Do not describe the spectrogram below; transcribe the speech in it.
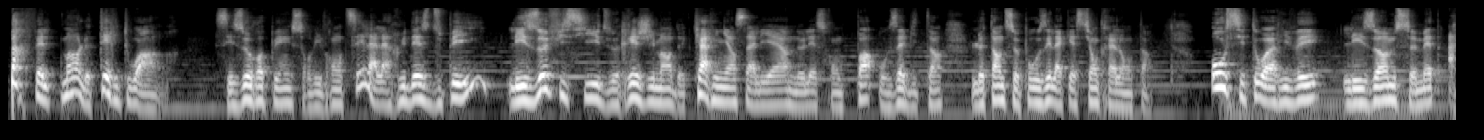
parfaitement le territoire? Ces Européens survivront-ils à la rudesse du pays? Les officiers du régiment de Carignan-Salière ne laisseront pas aux habitants le temps de se poser la question très longtemps. Aussitôt arrivés, les hommes se mettent à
